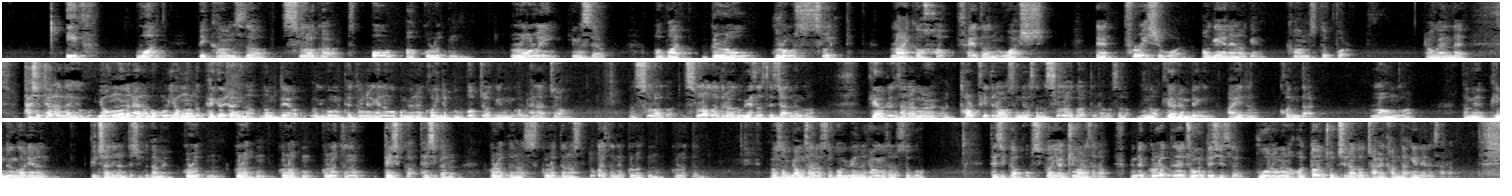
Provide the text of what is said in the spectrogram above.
If one becomes a sluggard or a glutton, lolling himself about glow, gross sleep, like a fed on wash, that foolish one again and again comes to birth. 라고 했는데 다시 태어난다. 영문을 해놓은 거 보면 영문도 100여 장이 넘- 넘대요. 여기 보면 대통령이 해놓은 거 보면 거의 이제 문법적인 걸로 해놨죠. Sluggard. Sluggard라고 위에서 쓰지 않는 거. 게으른 사람을 torpid라고 것은 sluggard라고 해서 문어, 게으른뱅이, 아이들, 건달, lounger. 그 다음에 빈둥거리는 귀찮이라는 뜻이고, 그 다음에 glutton, glutton, glutton, glutton은 대식가, 대식가를 gluttonous, gluttonous 똑같이 쓰네, glutton, glutton. 여기서 명사로 쓰고, 위에는 형용사로 쓰고, 대식가, 폭식가, 열중한 사람. 근데 glutton에 좋은 뜻이 있어요. 구어로는 어떤 조치라도 잘 감당해내는 사람.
